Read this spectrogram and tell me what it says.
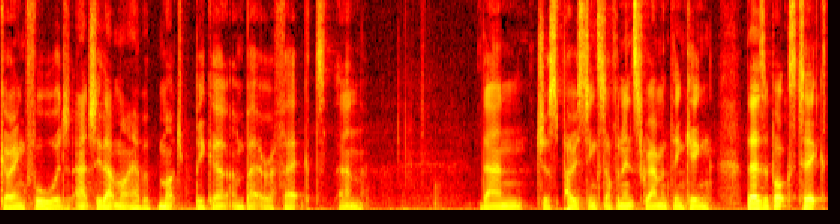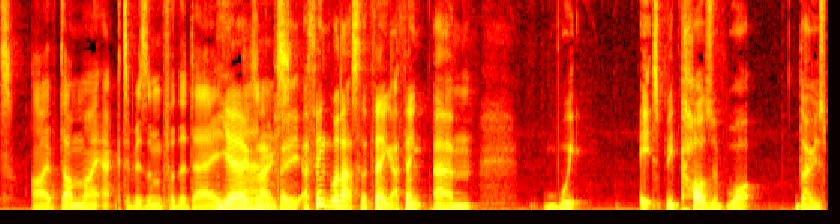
going forward actually that might have a much bigger and better effect than than just posting stuff on Instagram and thinking there's a box ticked I've done my activism for the day Yeah, and- exactly. I think well, that's the thing. I think um, we it's because of what those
